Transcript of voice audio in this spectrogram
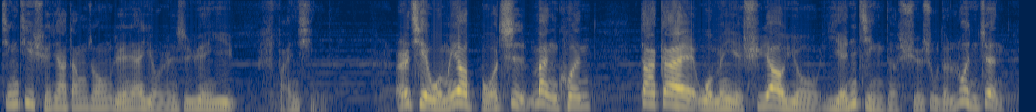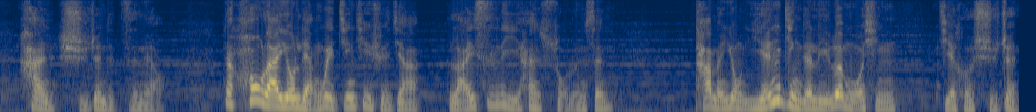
经济学家当中仍然有人是愿意反省的，而且我们要驳斥曼昆，大概我们也需要有严谨的学术的论证和实证的资料。但后来有两位经济学家莱斯利和索伦森，他们用严谨的理论模型结合实证。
